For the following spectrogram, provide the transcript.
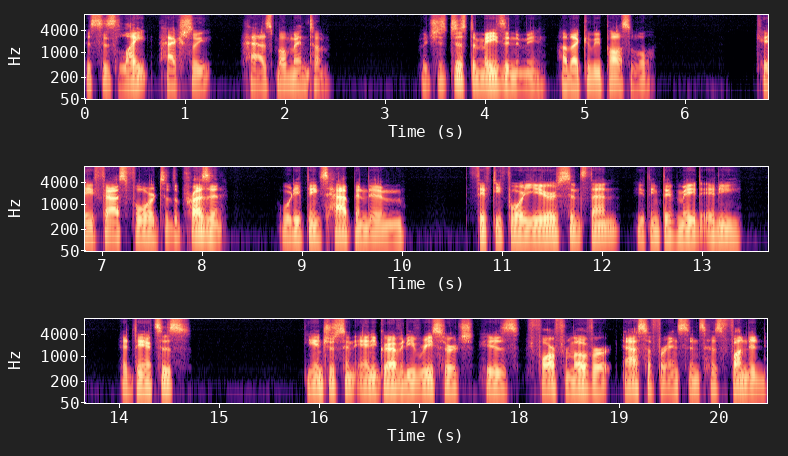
This is light actually has momentum, which is just amazing to me how that could be possible. Okay, fast forward to the present. What do you think's happened in 54 years since then? You think they've made any advances? The interest in anti-gravity research is far from over. NASA, for instance, has funded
